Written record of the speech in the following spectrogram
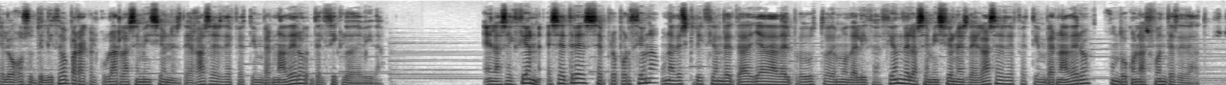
que luego se utilizó para calcular las emisiones de gases de efecto invernadero del ciclo de vida. En la sección S3 se proporciona una descripción detallada del producto de modelización de las emisiones de gases de efecto invernadero junto con las fuentes de datos.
